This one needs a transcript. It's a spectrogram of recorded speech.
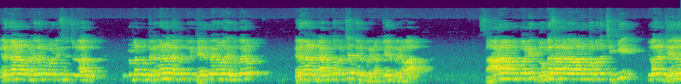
తెలంగాణ ప్రజలకు నోటీసులు ఇచ్చుడు కాదు. ఇప్పుడు మనం తెలంగాణ జాగ్రత్తకి జైలు పోయినావా ఎందుకు పోయినావు తెలంగాణ జాగ్రత్త పరిచయం జైలు పోయినా. జైలు పోయినావా? సారా అమ్ముకొని దొంగ సారా వ్యవహారం లోపల చిక్కి ఇవాళ జైల్లో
